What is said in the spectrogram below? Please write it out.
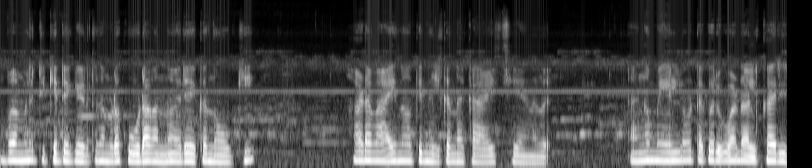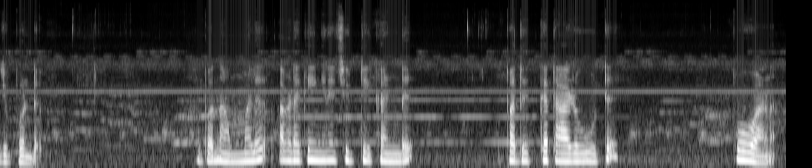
അപ്പോൾ നമ്മൾ ടിക്കറ്റൊക്കെ എടുത്ത് നമ്മുടെ കൂടെ വന്നവരെയൊക്കെ നോക്കി അവിടെ വായി നോക്കി നിൽക്കുന്ന കാഴ്ചയാണത്. അങ്ങ് മേലിലോട്ടൊക്കെ ഒരുപാട് ആൾക്കാർ ഇരിപ്പുണ്ട്. അപ്പോൾ നമ്മൾ അവിടെയൊക്കെ ഇങ്ങനെ ചുറ്റി കണ്ട് പതുക്കെ താഴോട്ട് പോവാണ്.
